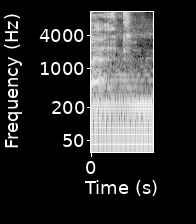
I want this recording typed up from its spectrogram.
back.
